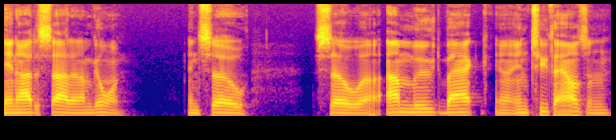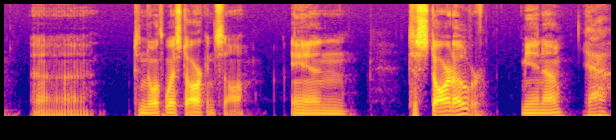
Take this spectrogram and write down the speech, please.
and I decided I'm going. And so so uh, I moved back uh, in 2000 uh, to Northwest Arkansas and to start over. You know. Yeah.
